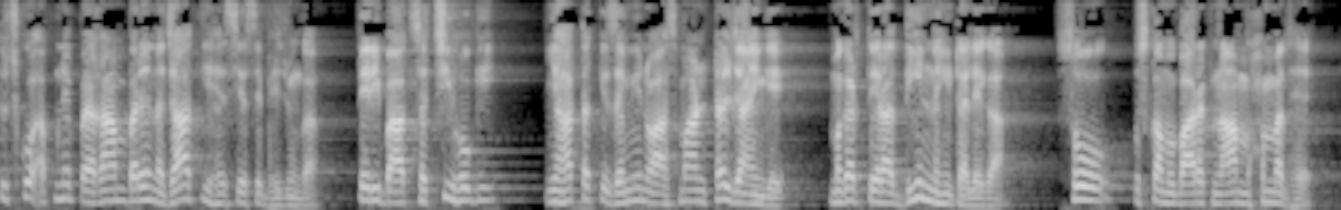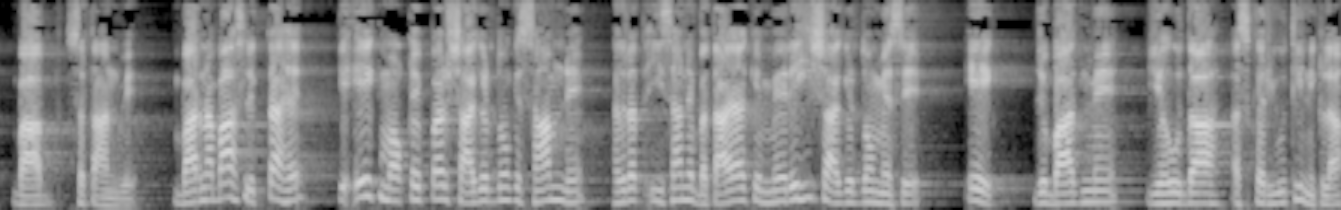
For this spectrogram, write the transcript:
تجھ کو اپنے پیغام برے نجات کی حیثیت سے بھیجوں گا۔ تیری بات سچی ہوگی، یہاں تک کہ زمین و آسمان ٹل جائیں گے، مگر تیرا دین نہیں ٹلے گا۔ سو، اس کا مبارک نام محمد ہے۔ باب ستانوے۔ بارنباس لکھتا ہے کہ ایک موقع پر شاگردوں کے سامنے حضرت عیسیٰ نے بتایا کہ میرے ہی شاگردوں میں سے ایک جو بعد میں یہودا اسکریوتی نکلا،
